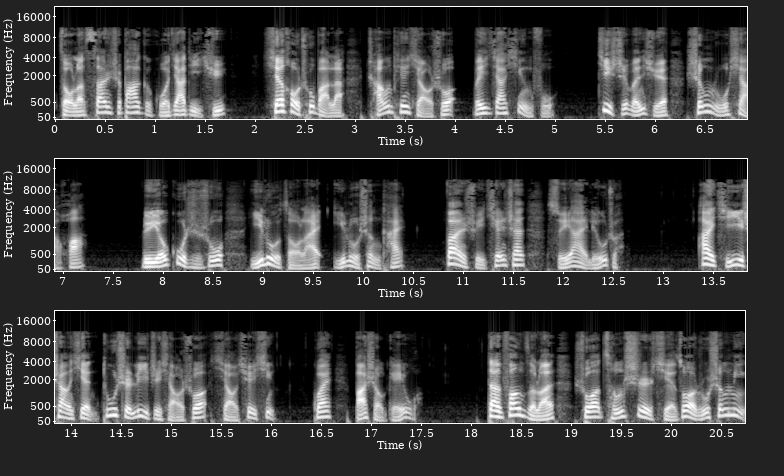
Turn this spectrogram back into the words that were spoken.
走了三十八个国家地区，先后出版了长篇小说《微加幸福》，纪实文学《生如夏花》，旅游故事书一路走来一路盛开，万水千山随爱流转。爱奇艺上线都市励志小说《小确幸》，乖，把手给我。但方子鸾说曾视写作如生命，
